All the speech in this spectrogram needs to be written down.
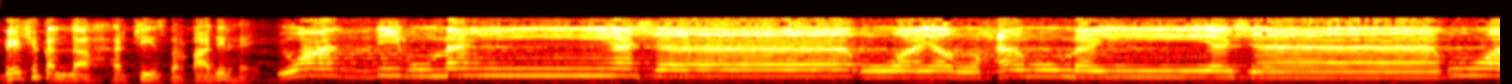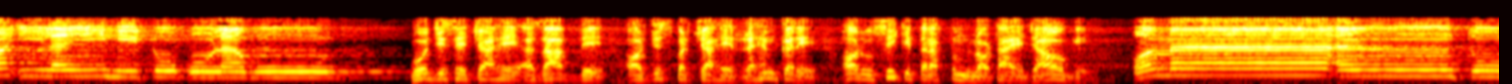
بے شک اللہ ہر چیز پر قادر ہے۔ يعذب من يشاء ويرحم من يشاء وإليه تقلبون۔ وہ جسے چاہے عذاب دے اور جس پر چاہے رحم کرے اور اسی کی طرف تم لوٹائے جاؤ گے۔ وما أنتم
